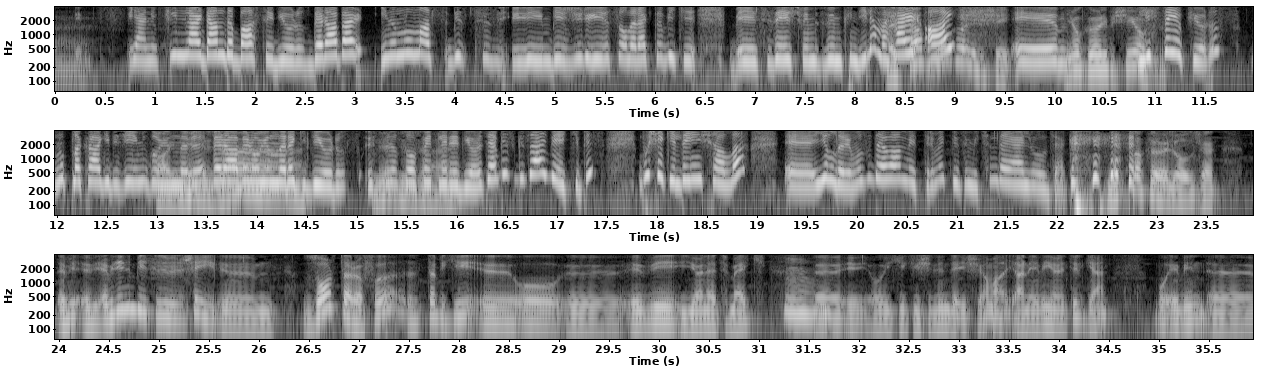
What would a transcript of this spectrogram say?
yani filmlerden de bahsediyoruz. Beraber inanılmaz biz siz e, bir jüri üyesi olarak tabii ki e, size erişmemiz mümkün değil ama her ay öyle bir şey. e, yok öyle bir şey yok. liste yapıyoruz. Mutlaka gideceğimiz Ay, oyunları güzel. beraber oyunlara gidiyoruz. Ne Üstüne güzel. sohbetler ediyoruz. Yani biz güzel bir ekibiz. Bu şekilde inşallah e, yıllarımızı devam ettirmek bizim için değerli olacak. Mutlaka öyle olacak. Ev, ev, evliliğin bir şey e, zor tarafı e, tabii ki e, o e, evi yönetmek. E, e, o iki kişinin de işi ama yani evi yönetirken bu evin e,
